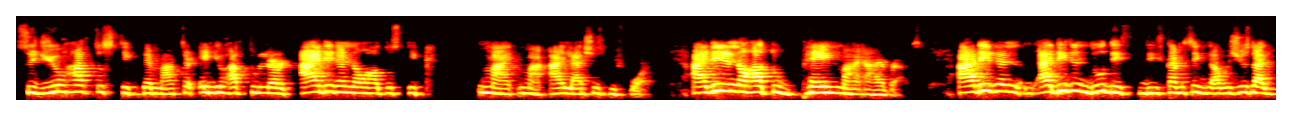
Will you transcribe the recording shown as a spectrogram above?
So you have to stick them after and you have to learn. I didn't know how to stick my my eyelashes before. I didn't know how to paint my eyebrows. I didn't I didn't do this these kind of things. I was just like,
